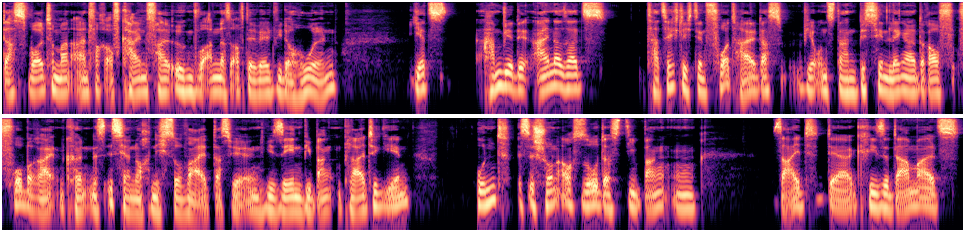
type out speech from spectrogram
Das wollte man einfach auf keinen Fall irgendwo anders auf der Welt wiederholen. Jetzt haben wir einerseits tatsächlich den Vorteil, dass wir uns da ein bisschen länger drauf vorbereiten könnten. Es ist ja noch nicht so weit, dass wir irgendwie sehen, wie Banken pleite gehen. Und es ist schon auch so, dass die Banken seit der Krise damals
